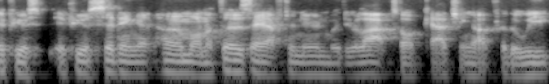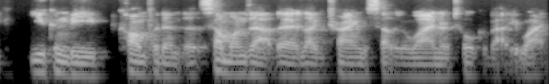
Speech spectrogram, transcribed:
if you're if you're sitting at home on a Thursday afternoon with your laptop catching up for the week, you can be confident that someone's out there like trying to sell your wine or talk about your wine,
